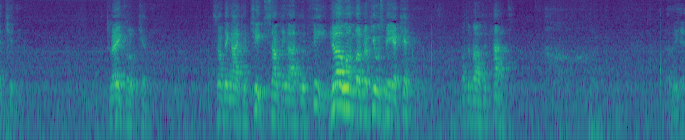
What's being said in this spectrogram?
A kitten. A playful kitten. Something I could teach, something I could feed. No one would refuse me a kitten. What about a cat? Oh, yes.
